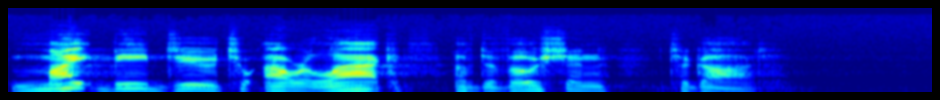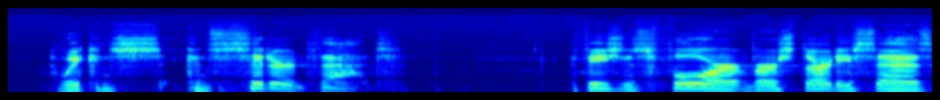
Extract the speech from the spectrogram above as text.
might be due to our lack of devotion to God. We cons- considered that. Ephesians 4, verse 30 says,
